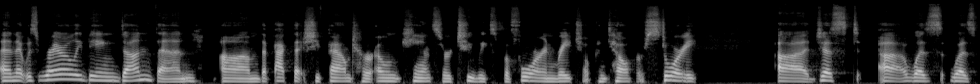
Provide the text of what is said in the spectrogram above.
And it was rarely being done then. Um, the fact that she found her own cancer two weeks before, and Rachel can tell her story, uh, just uh, was was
